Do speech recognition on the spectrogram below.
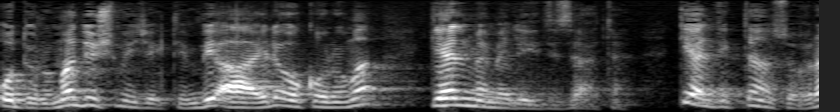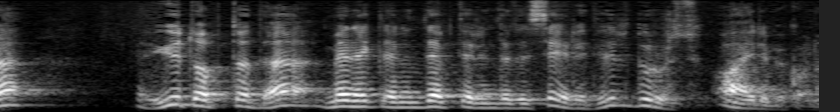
O duruma düşmeyecektin. Bir aile o konuma gelmemeliydi zaten. Geldikten sonra e, YouTube'da da meleklerin defterinde de seyredilir durursun. O ayrı bir konu.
